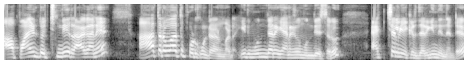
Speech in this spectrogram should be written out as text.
ఆ పాయింట్ వచ్చింది రాగానే ఆ తర్వాత పడుకుంటాడు అనమాట ఇది ముందు వెనక ముందు వేశారు యాక్చువల్గా ఇక్కడ జరిగింది ఏంటంటే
